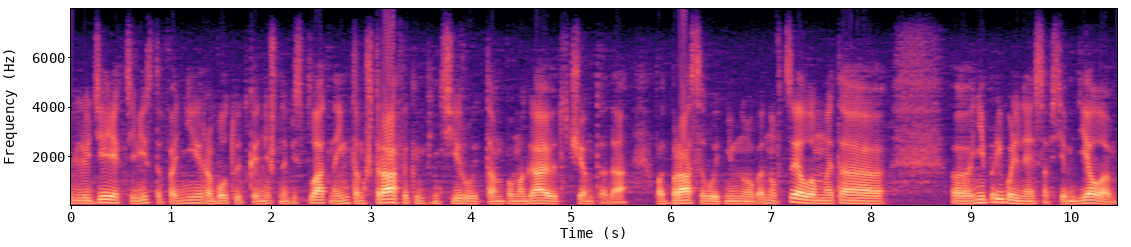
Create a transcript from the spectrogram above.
людей, активистов, они работают, конечно, бесплатно. Им там штрафы компенсируют, там помогают чем-то, да, подбрасывают немного. Но в целом это э, неприбыльное совсем дело,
